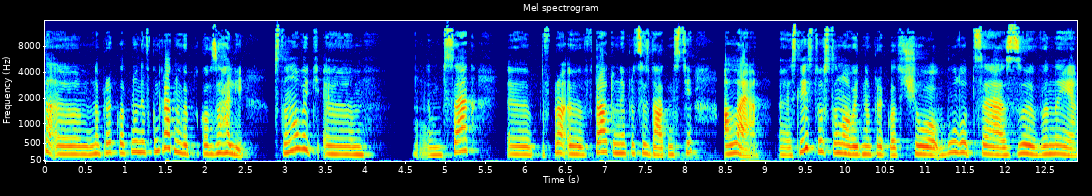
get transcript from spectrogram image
е, наприклад, ну не в конкретному випадку, а взагалі встановить е, МСЕК е, втрату непрацездатності, але слідство встановить, наприклад, що було це з вини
